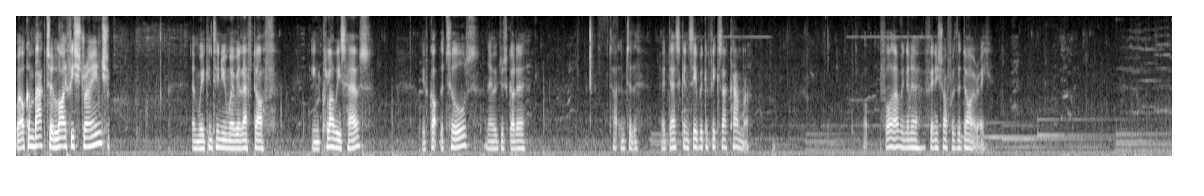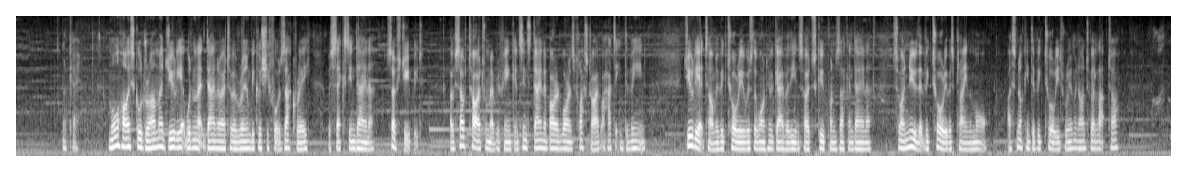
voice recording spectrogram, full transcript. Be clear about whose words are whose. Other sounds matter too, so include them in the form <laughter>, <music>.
Speaker 1: Welcome back to Life is Strange. And we're continuing where we left off in Chloe's house. We've got the tools, and now we've just got to take them to the, her desk and see if we can fix our camera. But before that, we're going to finish off with the diary. Okay. More high school drama. Juliet wouldn't let Dana out of her room because she thought Zachary was sexting Dana. So stupid. I was so tired from everything, and since Dana borrowed Warren's flash drive, I had to intervene. Juliet told me Victoria was the one who gave her the inside scoop on Zach and Dana, so I knew that Victoria was playing them all. I snuck into Victoria's room and onto her laptop,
